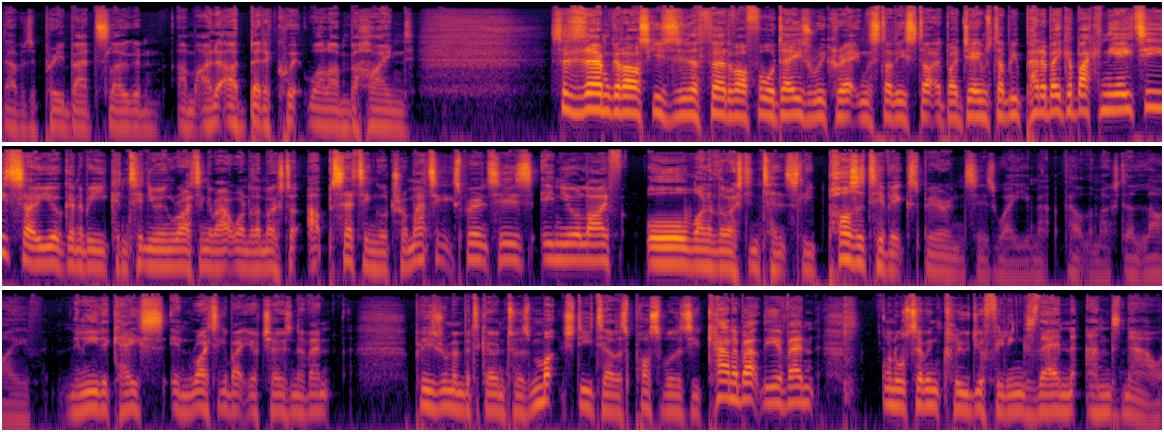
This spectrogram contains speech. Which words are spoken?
that was a pretty bad slogan. Um, I, I better quit while I'm behind. So today I'm going to ask you to do the third of our four days recreating the study started by James W. Pennebaker back in the 80s. So you're going to be continuing writing about one of the most upsetting or traumatic experiences in your life, or one of the most intensely positive experiences where you felt the most alive. In either case, in writing about your chosen event, please remember to go into as much detail as possible as you can about the event and also include your feelings then and now.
